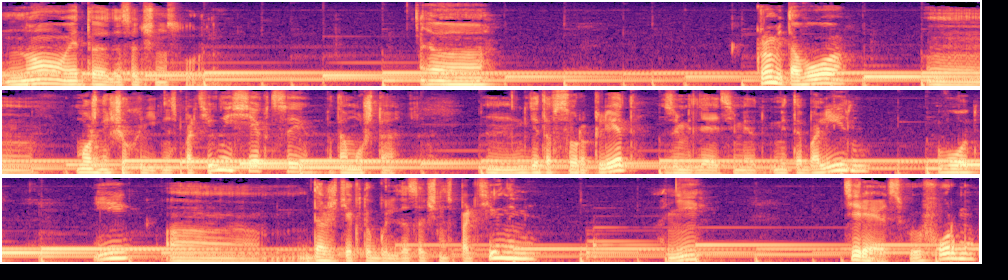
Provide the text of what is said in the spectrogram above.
но это достаточно сложно. Э, кроме того, э, Можно еще ходить на спортивные секции, потому что где-то в 40 лет замедляется метаболизм, вот, и э, даже те, кто были достаточно спортивными, они теряют свою форму,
